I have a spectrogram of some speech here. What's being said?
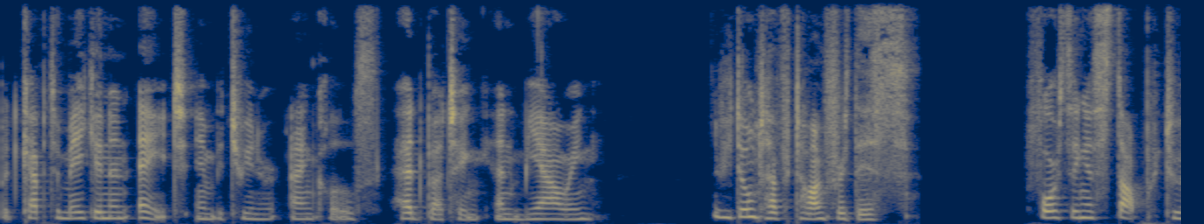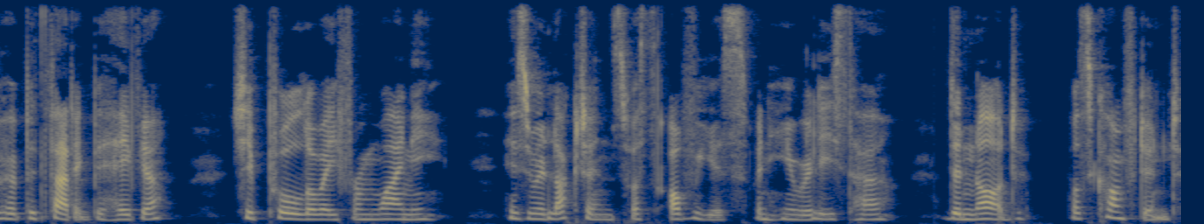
but kept making an eight in between her ankles, headbutting and meowing. We don't have time for this. Forcing a stop to her pathetic behavior, she pulled away from Whiny. His reluctance was obvious when he released her. The nod was confident.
